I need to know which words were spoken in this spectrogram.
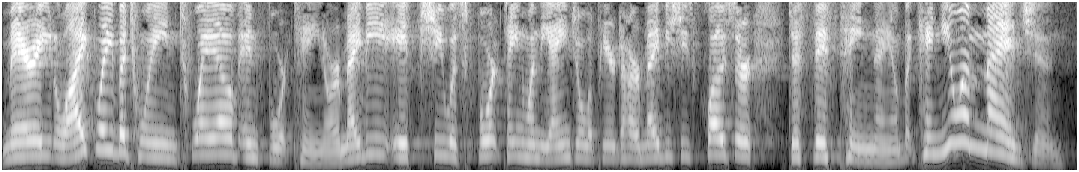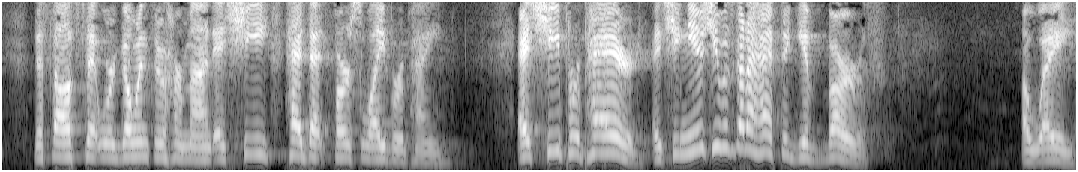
Mary likely between 12 and 14, or maybe if she was 14 when the angel appeared to her, maybe she's closer to 15 now. But can you imagine the thoughts that were going through her mind as she had that first labor pain? As she prepared, as she knew she was going to have to give birth away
